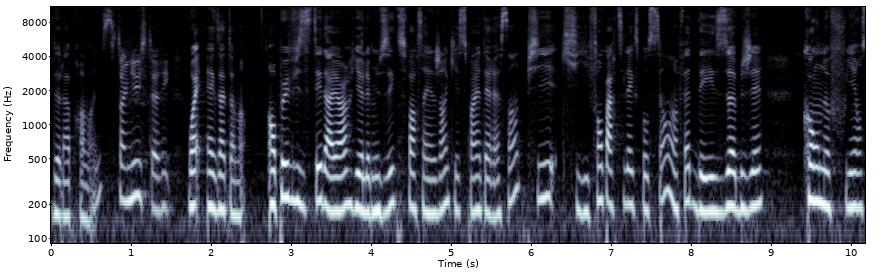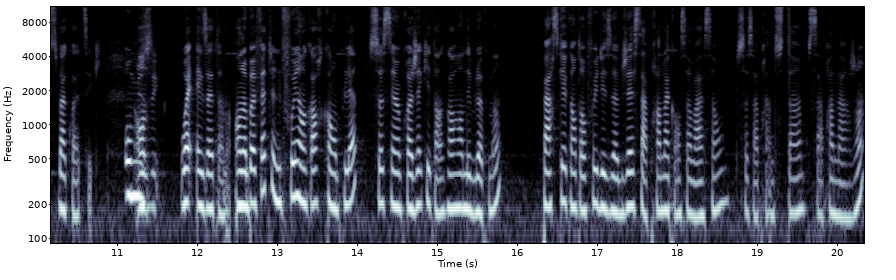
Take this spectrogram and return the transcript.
de la province. C'est un lieu historique. Oui, exactement. On peut visiter d'ailleurs, il y a le musée du Fort Saint-Jean qui est super intéressant, puis qui font partie de l'exposition, en fait, des objets qu'on a fouillés en subaquatique. Au musée. Oui, exactement. On n'a pas fait une fouille encore complète. Ça, c'est un projet qui est encore en développement Parce que quand on fouille des objets, ça prend de la conservation, ça, ça prend du temps, puis ça prend de l'argent.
